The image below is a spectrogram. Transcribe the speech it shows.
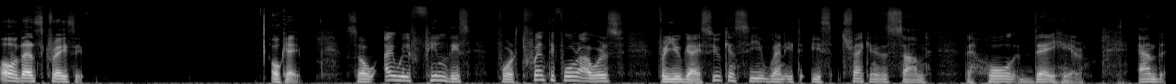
oh. that's crazy. Okay, so I will film this for 24 hours for you guys. So you can see when it is tracking the sun the whole day here. And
